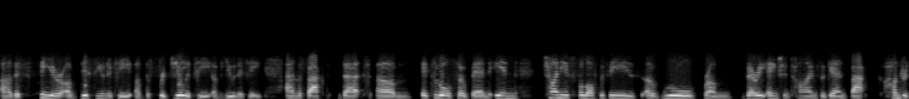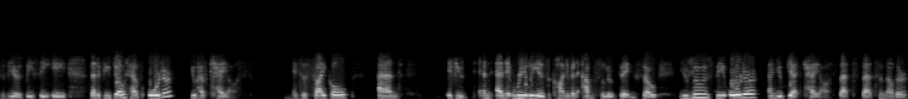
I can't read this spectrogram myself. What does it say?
Uh, this fear of disunity, of the fragility of unity, and the fact that um, it's also been in Chinese philosophies of rule from very ancient times, again, back hundreds of years BCE, that if you don't have order, you have chaos. Mm-hmm. It's a cycle, and if you and and it really is kind of an absolute thing. So you lose the order and you get chaos. That's that's another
